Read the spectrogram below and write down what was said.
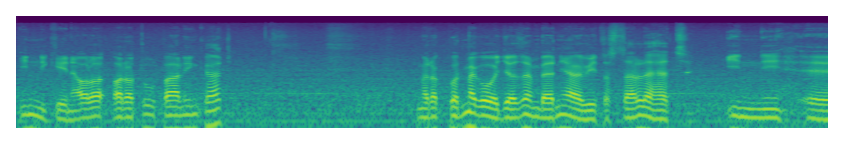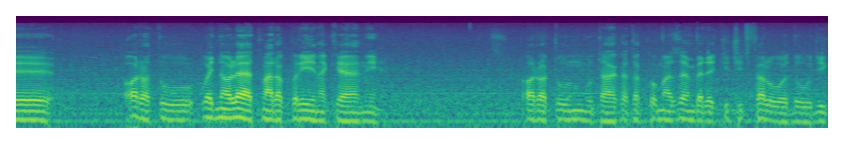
inni kéne arató pálinkát, mert akkor megoldja az ember nyelvét, aztán lehet inni e, arató, vagy na lehet már akkor énekelni arató mutákat, akkor már az ember egy kicsit feloldódik.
